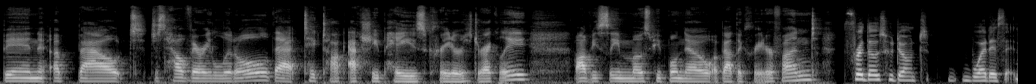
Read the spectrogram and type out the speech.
been about just how very little that TikTok actually pays creators directly. Obviously, most people know about the Creator Fund. For those who don't, what is it?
